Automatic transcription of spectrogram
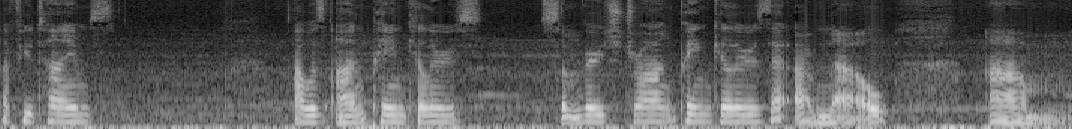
a few times. I was on painkillers, some very strong painkillers that are now um,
